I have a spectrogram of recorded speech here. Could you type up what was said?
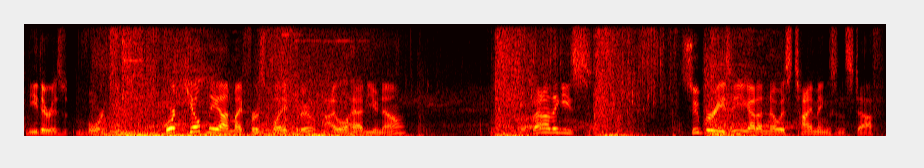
neither is Vordt. Vordt killed me on my first playthrough, I will have you know. But I don't think he's super easy. You gotta know his timings and stuff.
